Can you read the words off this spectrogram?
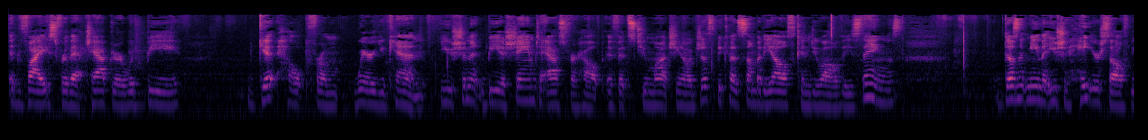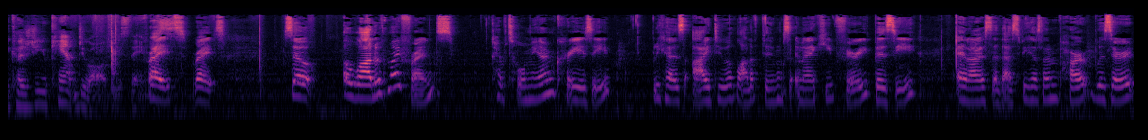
advice for that chapter would be get help from where you can. You shouldn't be ashamed to ask for help if it's too much. You know, just because somebody else can do all of these things doesn't mean that you should hate yourself because you can't do all of these things. Right, right. So, a lot of my friends have told me I'm crazy because I do a lot of things and I keep very busy. And I said that's because I'm part wizard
